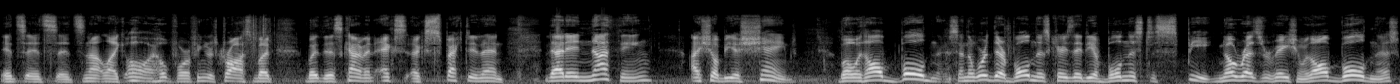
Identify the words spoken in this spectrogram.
it's, it's, it's not like oh, I hope for, fingers crossed, but, but this kind of an ex- expected end. That in nothing I shall be ashamed. But with all boldness, and the word there, boldness, carries the idea of boldness to speak, no reservation. With all boldness,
